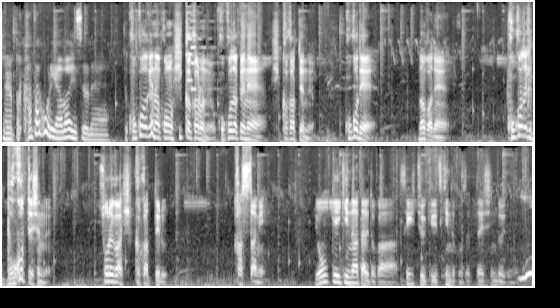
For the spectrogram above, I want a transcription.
やっぱ肩こりやばいんですよねここだけな、この引っかかるのよ。ここだけね、引っかかってんのよ。ここで、なんかね、ここだけボコってしてんのよ。それが引っかかってる。カスタに。陽茎筋のあたりとか、脊柱起立筋とかも絶対しんどいと思う。いいね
